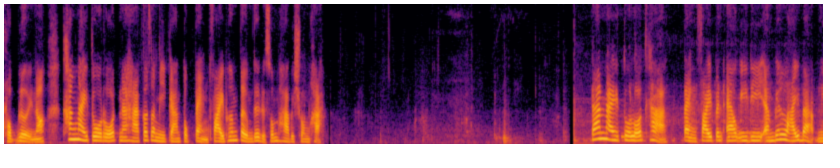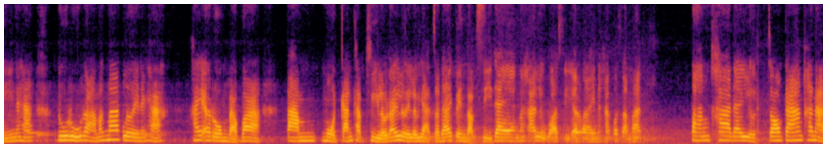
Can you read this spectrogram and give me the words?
ครบเลยเนาะ ข้างในตัวรถนะคะ ก็จะมีการตกแต่งไฟเพิ่มเติมด้วยเดี๋ยวส้มพาไปชมค่ะด้านในตัวรถค่ะ แต่งไฟเป็น LED ambient light แบบนี้นะคะดูหรูหรามากๆเลยนะคะ ให้อารมณ์แบบว่าตามโหมดการขับขี่เราได้เลย เราอยากจะได้เป็นแบบสีแดงนะคะ หรือว่าสีอะไรนะคะ ก็สามารถ ตั้งค่าได้เลย จอกลางขนาด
